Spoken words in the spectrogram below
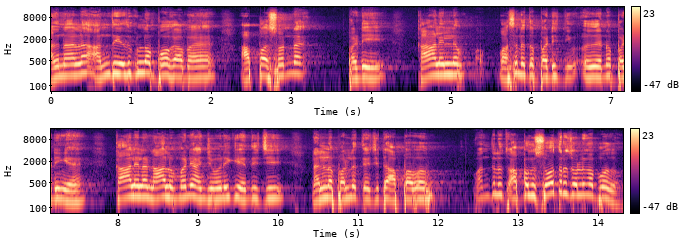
அதனால் அந்த இதுக்குள்ளே போகாமல் அப்பா சொன்ன படி காலையில் வசனத்தை படிச்சு இது என்ன படிங்க? காலையில் நாலு மணி அஞ்சு மணிக்கு எந்திரிச்சு நல்ல பல்லு தேய்ச்சிட்டு அப்பாவை வந்துல அப்பாவுக்கு சோத்திரம் சொல்லுங்கள் போதும்.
